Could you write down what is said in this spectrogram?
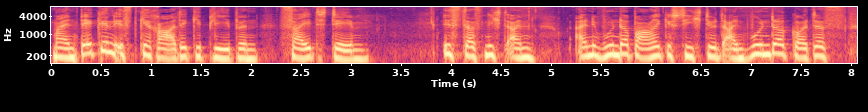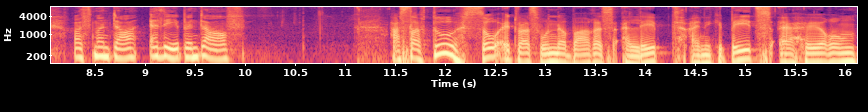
Mein Becken ist gerade geblieben seitdem. Ist das nicht ein, eine wunderbare Geschichte und ein Wunder Gottes, was man da erleben darf? Hast auch du so etwas Wunderbares erlebt, eine Gebetserhörung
